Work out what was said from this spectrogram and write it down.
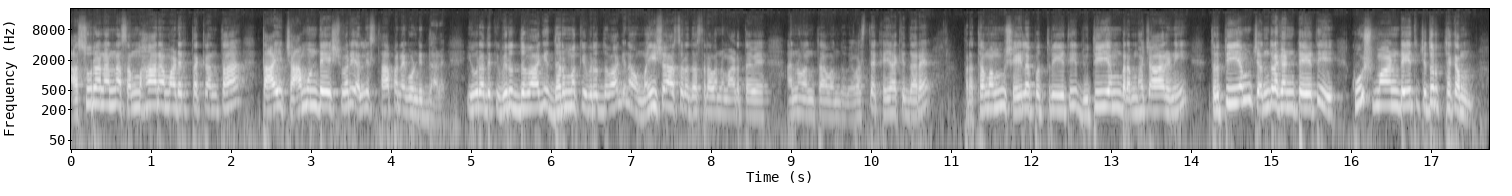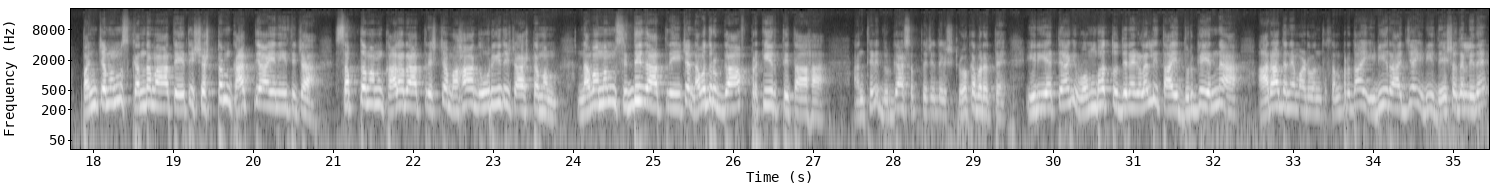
ಅಸುರನನ್ನು ಸಂಹಾರ ಮಾಡಿರ್ತಕ್ಕಂತಹ ತಾಯಿ ಚಾಮುಂಡೇಶ್ವರಿ ಅಲ್ಲಿ ಸ್ಥಾಪನೆಗೊಂಡಿದ್ದಾಳೆ. ಇವರು ಅದಕ್ಕೆ ವಿರುದ್ಧವಾಗಿ, ಧರ್ಮಕ್ಕೆ ವಿರುದ್ಧವಾಗಿ ನಾವು ಮಹಿಷಾಸುರ ದಸರಾವನ್ನು ಮಾಡ್ತೇವೆ ಅನ್ನುವಂಥ ಒಂದು ವ್ಯವಸ್ಥೆ ಕೈ ಹಾಕಿದ್ದಾರೆ. ಪ್ರಥಮಂ ಶೈಲಪುತ್ರೀತಿ, ದ್ವಿತೀಯಂ ಬ್ರಹ್ಮಚಾರಿಣಿ, ತೃತೀಯಂ ಚಂದ್ರಘಂಟೇತಿ, ಕೂಷ್ಮಾಂಡೇತಿ ಚತುರ್ಥಕಂ, ಪಂಚಮಂ ಸ್ಕಂದಮಾತೇತಿ, ಷಷ್ಠಂ ಕಾತ್ಯಾಯನೀತಿ ಚ, ಸಪ್ತಮಂ ಕಾಲರಾತ್ರಿಶ್ಚ ಮಹಾಗೌರೀತಿ ಚಾಷ್ಟಮಂ, ನವಮಂ ಸಿದ್ಧಿದಾತ್ರಿ ಚ ನವದುರ್ಗಾ ಪ್ರಕೀರ್ತಿತಾ. ಅಂಥೇಳಿ ದುರ್ಗಾ ಸಪ್ತಶತಿಯಲ್ಲಿ ಶ್ಲೋಕ ಬರುತ್ತೆ. ಈ ರೀತಿಯಾಗಿ ಒಂಬತ್ತು ದಿನಗಳಲ್ಲಿ ತಾಯಿ ದುರ್ಗೆಯನ್ನು ಆರಾಧನೆ ಮಾಡುವಂಥ ಸಂಪ್ರದಾಯ ಇಡೀ ರಾಜ್ಯ, ಇಡೀ ದೇಶದಲ್ಲಿದೆ.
